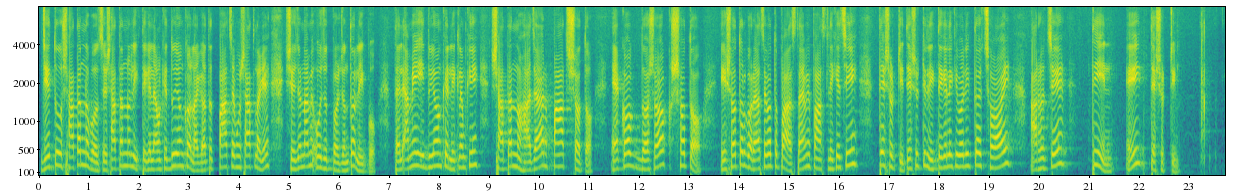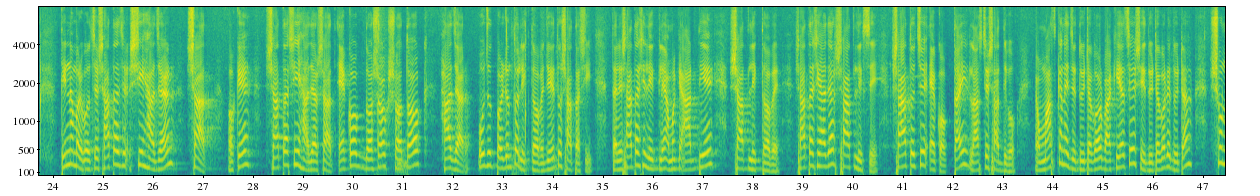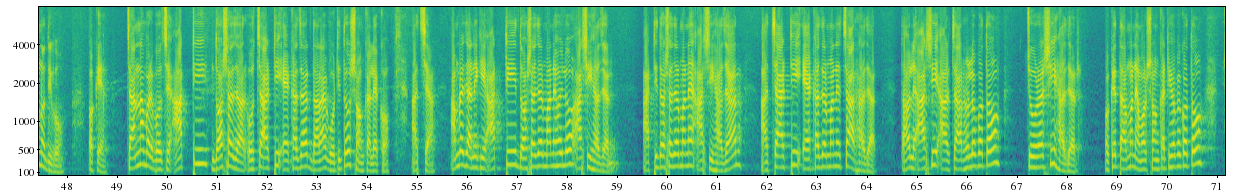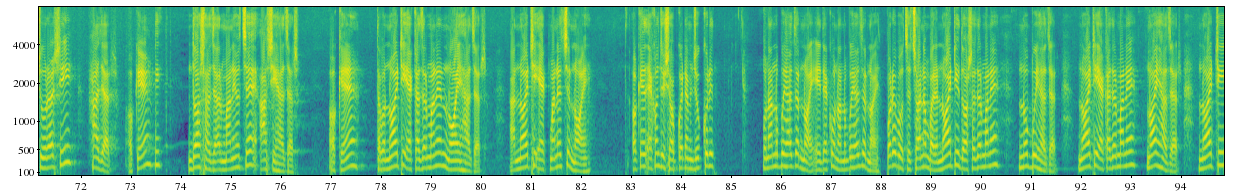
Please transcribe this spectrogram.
যেহেতু সাতান্ন বলছে, সাতান্ন লিখতে গেলে আমাকে দুই অঙ্ক লাগে, অর্থাৎ পাঁচ এবং সাত লাগে সেই জন্য আমি অজুত পর্যন্ত লিখব। তাহলে আমি এই দুই অঙ্কে লিখলাম কি? সাতান্ন হাজার পাঁচ শত একক দশক শত। এই শতর ঘরে আছে কত? পাঁচ। তাই আমি পাঁচ লিখেছি তেষট্টি। তেষট্টি লিখতে গেলে কী বলে লিখতে হয়? ছয়, আর হচ্ছে তিন। এই তেষট্টি। তিন নম্বরে বলছে সাতাশি হাজার সাত। ওকে? সাতাশি হাজার সাত, একক, দশক, শতক, হাজার। অজুত পর্যন্ত লিখতে হবে, যেহেতু সাতাশি। তাহলে সাতাশি লিখলে আমাকে আট দিয়ে সাত লিখতে হবে। সাতাশি হাজার সাত লিখছে। সাত হচ্ছে একক, তাই লাস্টে সাত দিব। এবং মাঝখানে যে দুইটা ঘর বাকি আছে, সেই দুইটা ঘরে দুইটা শূন্য দিব। ওকে, চার নম্বরে বলছে, আটটি দশ হাজার ও চারটি এক হাজার দ্বারা গঠিত সংখ্যা লেখো আচ্ছা আমরা জানি কি আটটি দশ হাজার মানে হইল আশি হাজার। আটটি দশ হাজার মানে আশি হাজার আর চারটি এক হাজার মানে চার হাজার। তাহলে আশি আর চার হলো কত? চৌরাশি হাজার। ওকে, তার মানে আমার সংখ্যাটি হবে কত? চৌরাশি হাজার। ওকে, দশ হাজার মানে হচ্ছে আশি হাজার। ওকে, তারপর নয়টি এক হাজার মানে নয় হাজার। আর নয়টি এক মানে হচ্ছে নয়। ওকে, এখন যে সব কয়টা আমি যোগ করি উনানব্বই হাজার নয়। এই দেখো উনানব্বই হাজার নয়। পরে বলছে ছয় নম্বরে, নয়টি দশ হাজার মানে নব্বই হাজার। নয়টি এক হাজার মানে নয় হাজার। নয়টি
